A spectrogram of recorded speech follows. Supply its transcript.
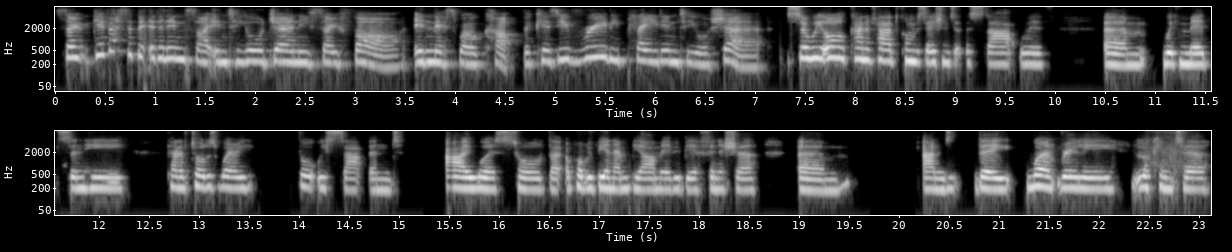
So, give us a bit of an insight into your journey so far in this World Cup because you've really played into your shirt. So we all kind of had conversations at the start with um, with Mids, and he kind of told us where he thought we sat, and I was told that I'll probably be an NPR, maybe be a finisher, um, and they weren't really looking to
